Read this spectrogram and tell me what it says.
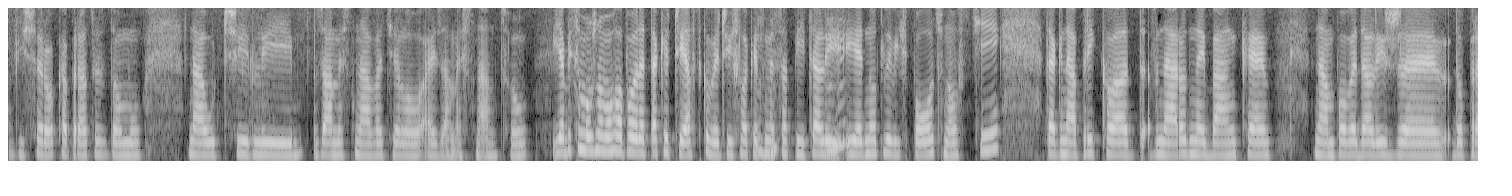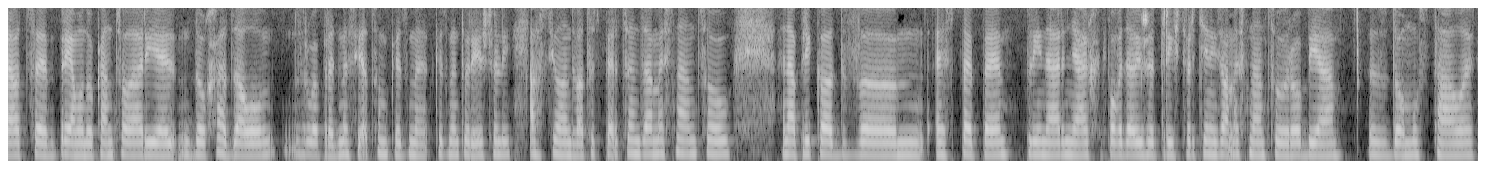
vyše roka práce z domu naučili zamestnávateľov aj zamestnancov. Ja by som možno mohla povedať také čiastkové čísla, keď sme mhm. sa pýtali mm-hmm. jednotlivých spoločností, tak napríklad v Národnej banke nám povedali, že do práce priamo do kancelárie dochádzalo zhruba pred mesiacom, keď sme, keď sme to riešili, asi len 20% zamestnancov. Napríklad v SPP plinárniach povedali, že tri štvrtiny zamestnancov robia z domu stále.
